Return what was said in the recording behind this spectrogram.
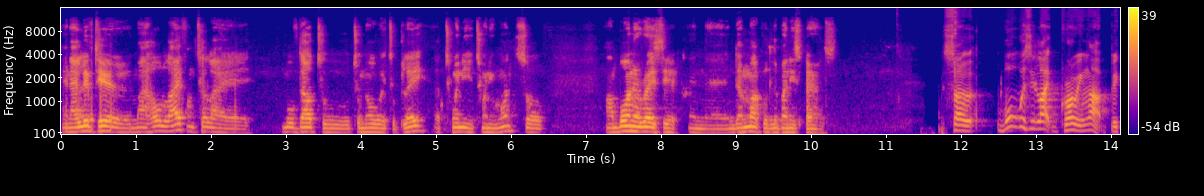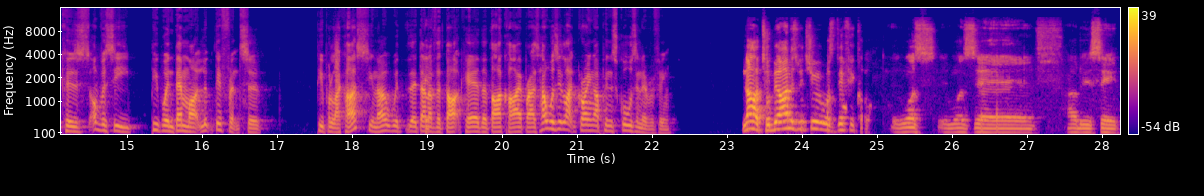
and I lived here my whole life until I moved out to, to Norway to play at 20, 21. So I'm born and raised here in, uh, in Denmark with Lebanese parents. So what was it like growing up? Because obviously, people in Denmark look different to people like us. You know, with they don't have the dark hair, the dark eyebrows. How was it like growing up in schools and everything? No, to be honest with you, it was difficult. It was. It was. Uh, how do you say it?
